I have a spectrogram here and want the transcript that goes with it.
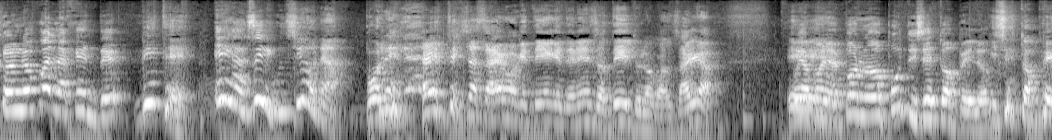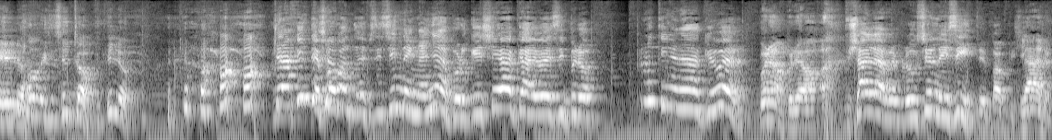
Con lo cual la gente ¿Viste? es así. Funciona. Poner a este ya sabemos que tiene que tener esos títulos cuando salga. Voy a Eh, poner porno dos puntos y incesto a pelo. Hice esto a pelo, hice esto a pelo. Que la gente después cuando se siente engañada porque llega acá y va a decir, pero, pero no tiene nada que ver. Bueno, pero. Ya la reproducción la hiciste, papi. Claro,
